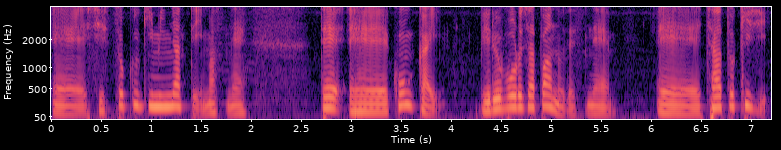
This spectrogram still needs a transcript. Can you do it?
えー、失速気味になっていますね。で、えー、今回、ビルボールジャパンのですね、えー、チャート記事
